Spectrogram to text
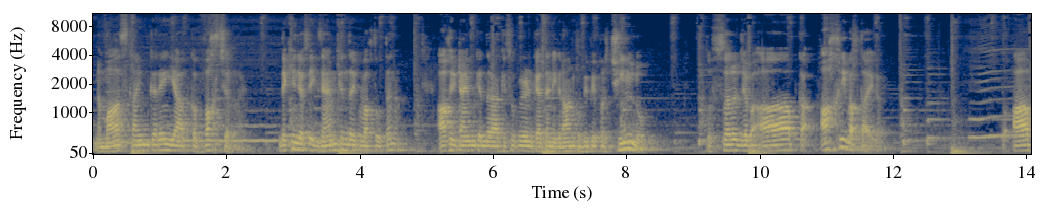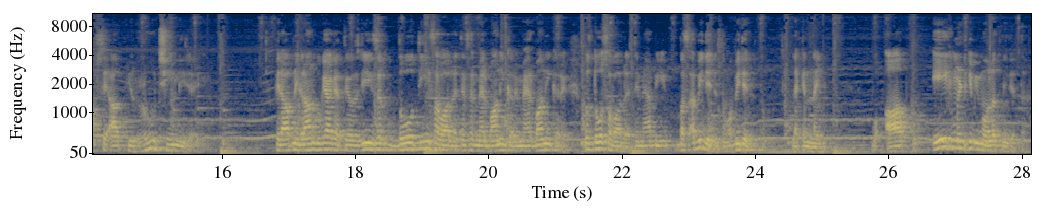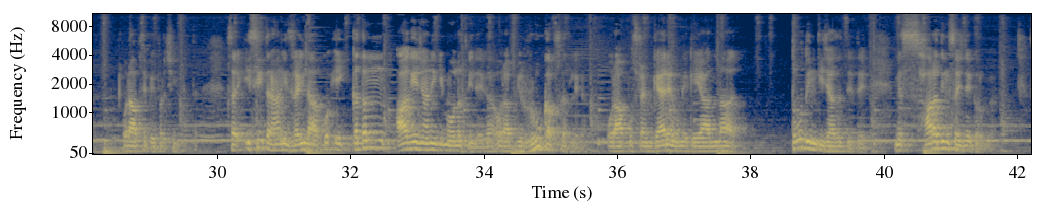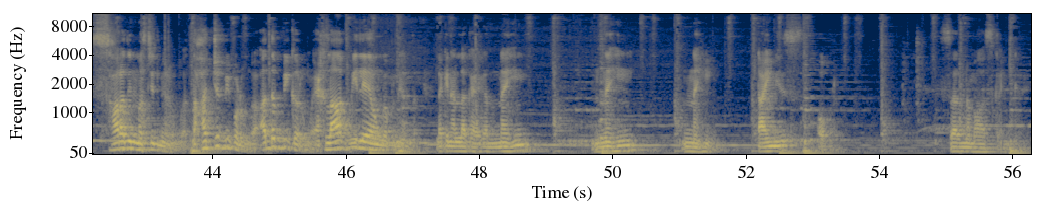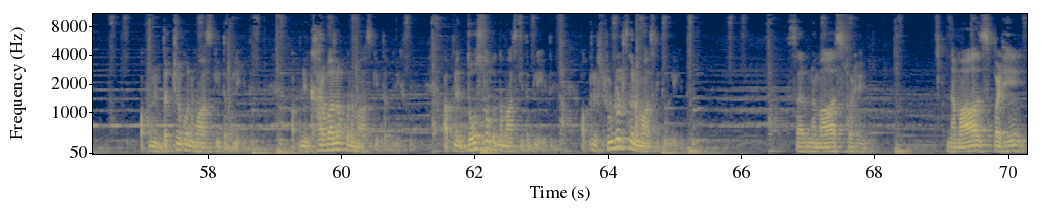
नमाज़ कायम करें या आपका वक्त चल रहा है। देखिए जैसे एग्ज़ाम के अंदर एक वक्त होता है ना, आखिरी टाइम के अंदर आके सुप्रीडेंट कहता है, निगरान को भी पेपर छीन लो। तो सर, जब आपका आखिरी वक्त आएगा तो आपसे आपकी रूह छीन ली जाएगी। फिर आप निगरान को क्या कहते हो? जी, सर, दो, तीन सवाल रहते हैं, सर, मेहरबानी करें मेहरबानी करें। बस दो सवाल रहते हैं, मैं अभी, बस अभी दे देता हूँ, अभी दे देता हूँ। लेकिन नहीं, वो आपको एक मिनट की भी मोहलत नहीं देता और आपसे पेपर छीन लेता सर, इसी तरह इसराइल आपको एक कदम आगे जाने की मोहलत नहीं देगा और आपकी रूह कब्ज कर लेगा। और आप उस टाइम कह रहे होंगे कि या अल्लाह, दो दिन की इजाज़त दे दे, मैं सारा दिन सजदे करूँगा। सारा दिन मस्जिद में रहूँगा तहजद भी पढ़ूँगा, अदब भी करूँगा, अखलाक भी ले आऊँगा अपने अंदर। लेकिन अल्लाह कहेगा, नहीं नहीं नहीं टाइम इज़ ओवर सर, नमाज़ कायम करें। अपने बच्चों को नमाज़ की तबलीग दें। अपने घर वालों को नमाज़ की तबलीग दें। अपने दोस्तों को नमाज़ की तबलीग दें। अपने स्टूडेंट्स को नमाज़ की तबलीग दें। सर, नमाज़ पढ़ें। नमाज़ पढ़ें,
